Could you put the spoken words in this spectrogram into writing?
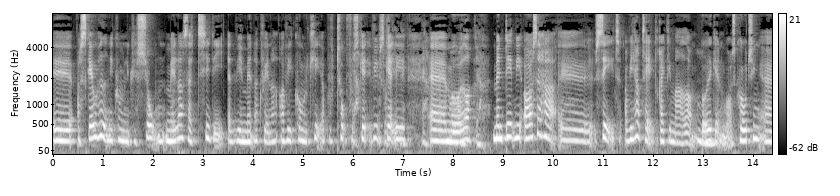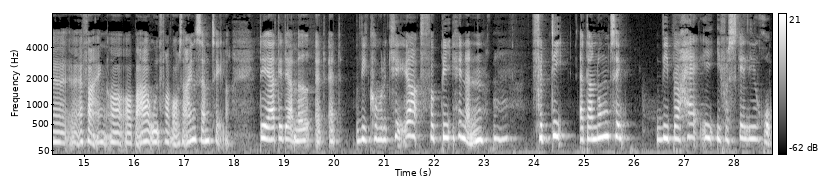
Øh, og skævheden i kommunikation melder sig tit i, at vi er mænd og kvinder, og vi kommunikerer på to forske- vildt forskellige Ja. øh, måder. Ja. Men det vi også har øh, set, og vi har talt rigtig meget om, mm. både igennem vores coaching-erfaring og, og bare ud fra vores egne samtaler, det er det der med, at, at vi kommunikerer forbi hinanden, mm. fordi at der er nogle ting, vi bør have i, i forskellige rum.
